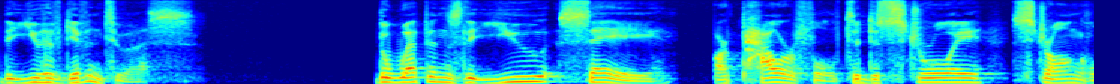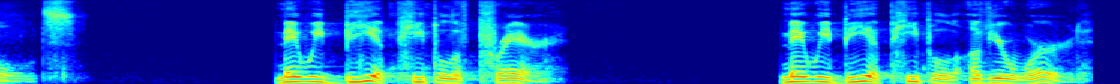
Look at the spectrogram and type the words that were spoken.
that you have given to us, the weapons that you say are powerful to destroy strongholds, May we be a people of prayer. May we be a people of your word.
